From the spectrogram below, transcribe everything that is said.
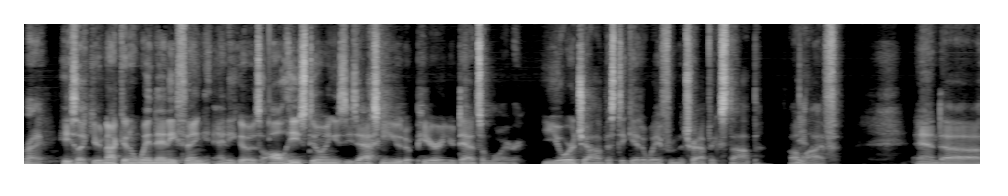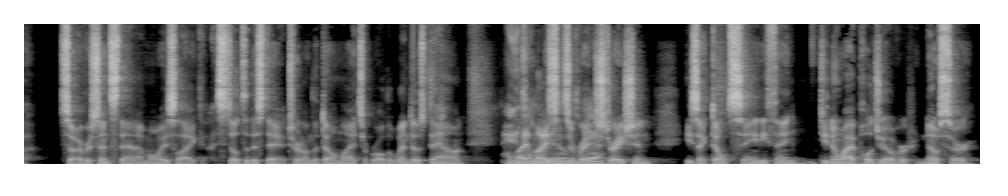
Right. He's like, You're not going to win anything. And he goes, All he's doing is he's asking you to appear, and your dad's a lawyer. Your job is to get away from the traffic stop alive. And uh, so ever since then, I'm always like, still to this day, I turn on the dome lights, I roll the windows down, Hands light license and wheels, yeah. registration. He's like, Don't say anything. Do you know why I pulled you over? No, sir.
